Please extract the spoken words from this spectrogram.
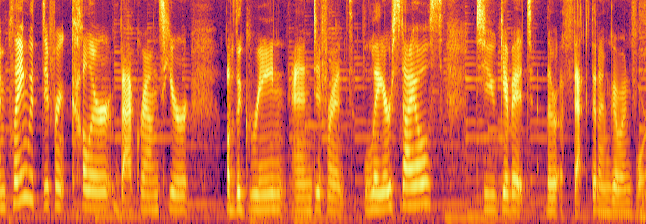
I'm playing with different color backgrounds here of the green and different layer styles to give it the effect that I'm going for.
